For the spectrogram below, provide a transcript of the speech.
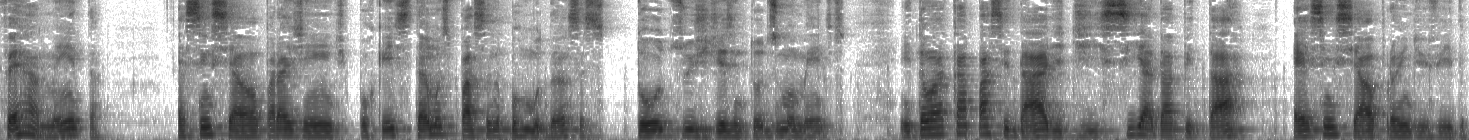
ferramenta essencial para a gente, porque estamos passando por mudanças todos os dias, em todos os momentos. Então, a capacidade de se adaptar é essencial para o indivíduo.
